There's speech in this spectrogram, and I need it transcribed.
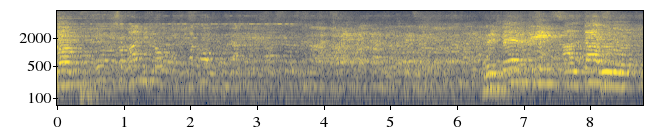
Stop. Riferti al tavolo.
